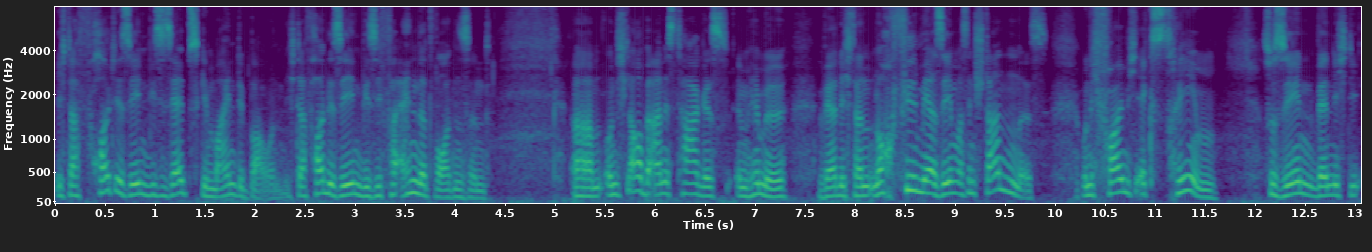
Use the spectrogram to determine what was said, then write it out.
Ich darf heute sehen, wie sie selbst Gemeinde bauen. Ich darf heute sehen, wie sie verändert worden sind. Ähm, und ich glaube, eines Tages im Himmel werde ich dann noch viel mehr sehen, was entstanden ist. Und ich freue mich extrem zu sehen, wenn ich die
